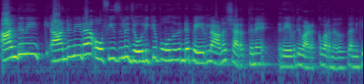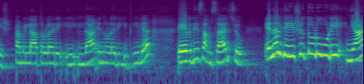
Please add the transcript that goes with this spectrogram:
ആന്റണി ആന്റണിയുടെ ഓഫീസിൽ ജോലിക്ക് പോകുന്നതിന്റെ പേരിലാണ് ശരത്തിനെ രേവതി വഴക്ക് പറഞ്ഞത്. തനിക്ക് ഇഷ്ടമില്ലാത്തുള്ള ഇല്ല എന്നുള്ള രീതിയിൽ രേവതി സംസാരിച്ചു. എന്നാൽ കൂടി ഞാൻ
